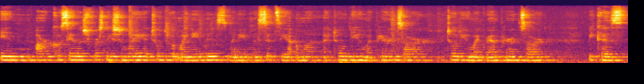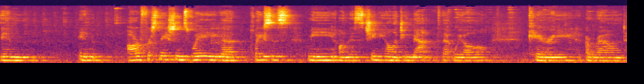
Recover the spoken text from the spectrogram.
In our Coast Salish First Nation way, I told you what my name is. My name is Sitsia Ama. I told you who my parents are. I told you who my grandparents are. Because in, in our First Nations way, that places me on this genealogy map that we all carry around.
